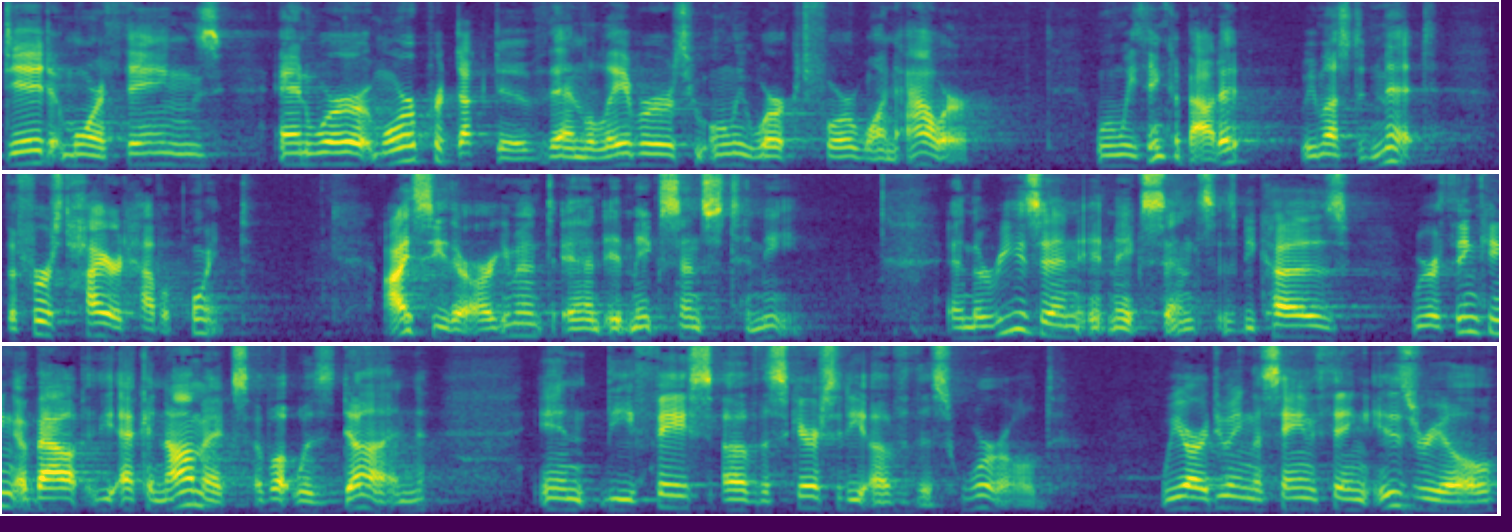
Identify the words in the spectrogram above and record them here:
did more things, and were more productive than the laborers who only worked for one hour. When we think about it, we must admit the first hired have a point. I see their argument, and it makes sense to me. And the reason it makes sense is because we're thinking about the economics of what was done in the face of the scarcity of this world. We are doing the same thing Israel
